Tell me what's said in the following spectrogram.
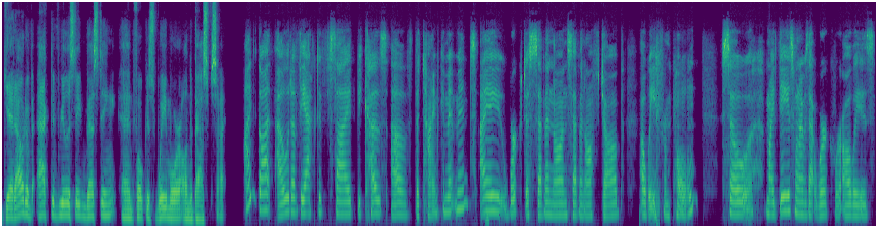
get out of active real estate investing and focus way more on the passive side. I got out of the active side because of the time commitment. I worked a seven on, seven off job away from home. So my days when I was at work were always,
